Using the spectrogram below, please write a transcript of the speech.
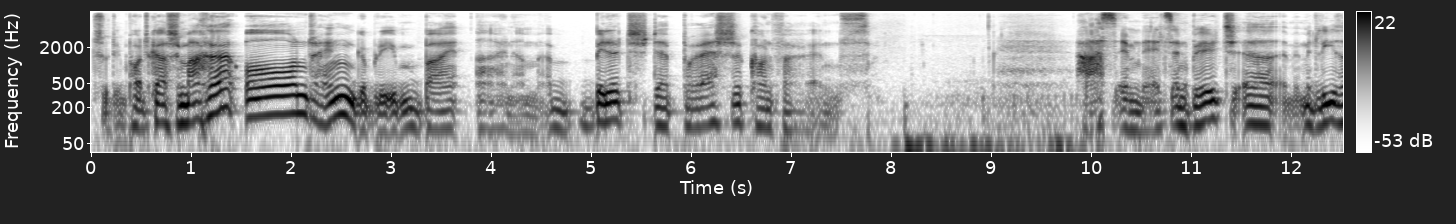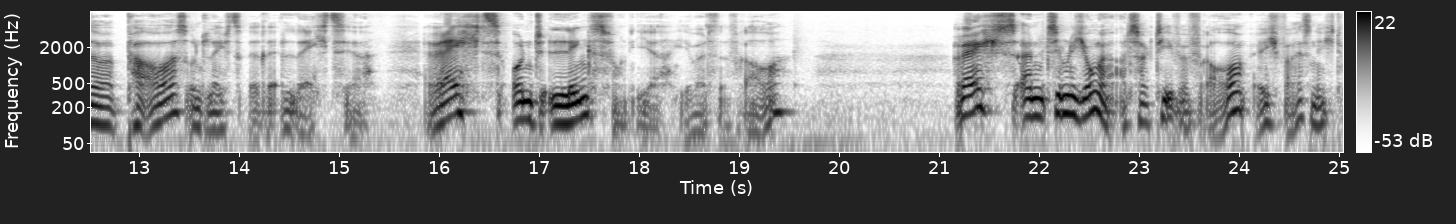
zu dem Podcast mache und hängen geblieben bei einem Bild der Pressekonferenz. Hass im Netz. Ein Bild äh, mit Lisa Powers und rechts, rechts, ja. Rechts und links von ihr jeweils eine Frau. Rechts eine ziemlich junge, attraktive Frau. Ich weiß nicht,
